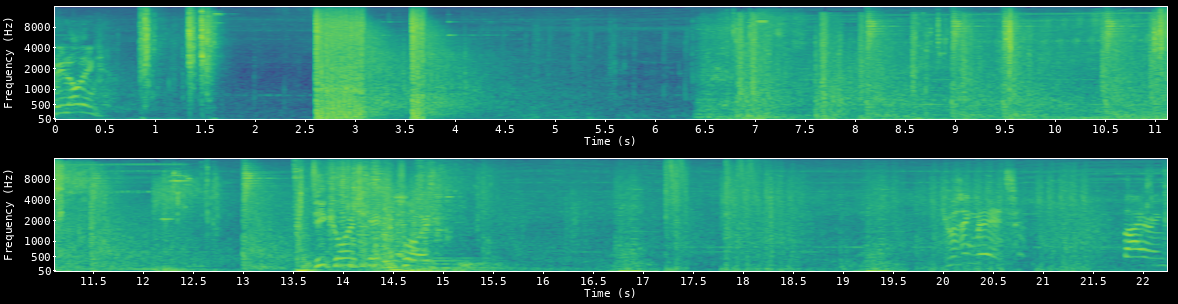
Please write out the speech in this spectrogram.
Reloading. Decoy escape deployed. Using meds. Firing.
